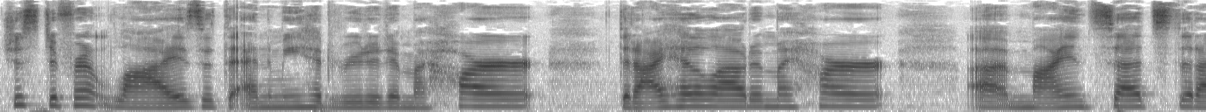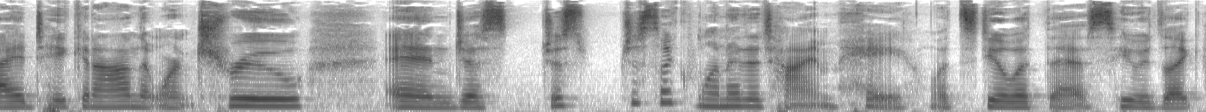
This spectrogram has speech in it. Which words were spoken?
just different lies that the enemy had rooted in my heart, that I had allowed in my heart, uh, mindsets that I had taken on that weren't true, and just just just like one at a time. Hey, let's deal with this. He would like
